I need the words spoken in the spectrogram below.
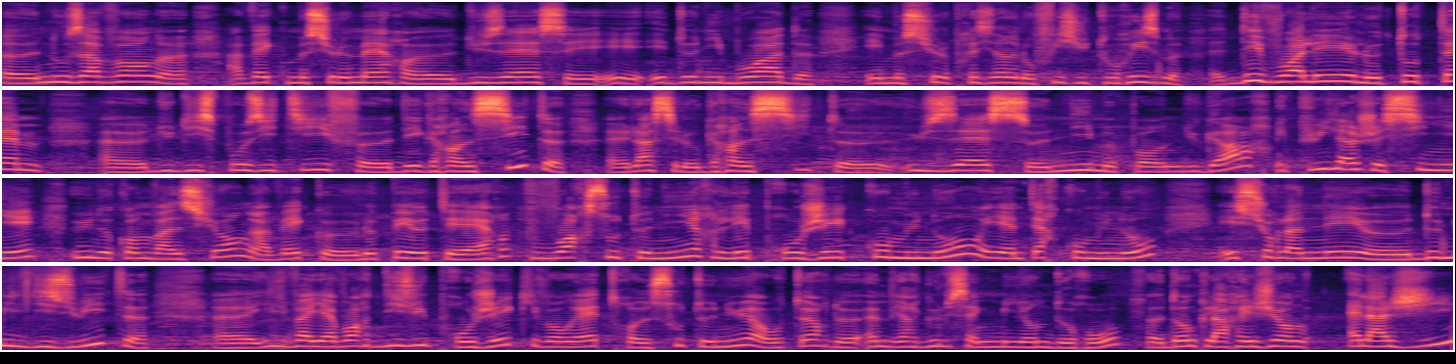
nous avons, avec Monsieur le maire d'Uzès et, Denis Et Monsieur le président de l'Office du tourisme, dévoilé le totem du dispositif des grands sites. là, c'est le grand site Uzès, Nîmes, Pont du Gard. Et puis là, j'ai signé une convention avec le PETR, pouvoir soutenir les projets communaux et intercommunaux. Et sur l'année 2018, euh, euh, il va y avoir 18 projets qui vont être soutenus à hauteur de 1,5 million d'euros. Euh, donc la région, elle agit.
